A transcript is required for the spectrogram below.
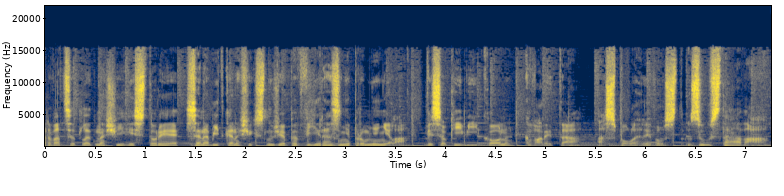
25 let naší historie se nabídka našich služeb výrazně proměnila. Vysoký výkon, kvalita a spolehlivost zůstává.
